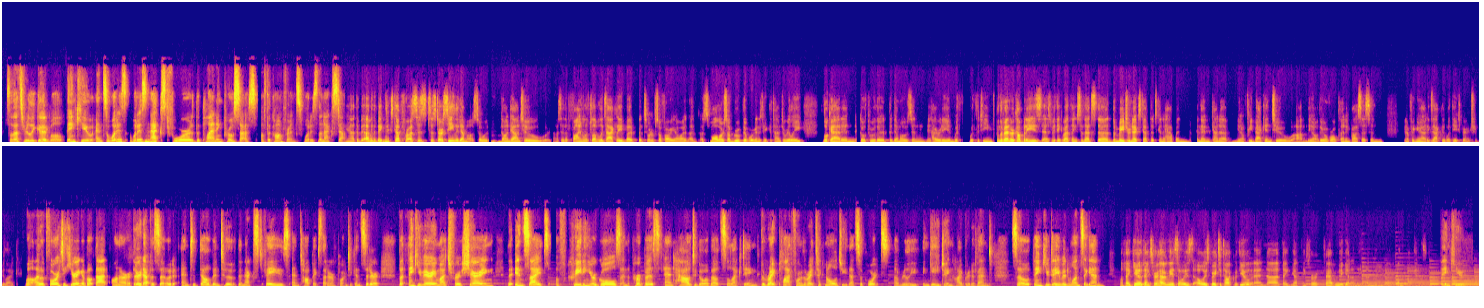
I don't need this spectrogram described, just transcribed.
so that's really good. Well, thank you. And so what is what is next for the planning process of the conference? What is the next step? Yeah, the, I mean the big next step for us is to start seeing the demos. So we've mm-hmm. gone down to I would say the finalist level exactly, but but sort of so far, you know, a, a smaller subgroup that we're going to take the time to really look at and go through the, the demos in entirety and with with the team from the vendor companies as we think about things. So that's the the major next step that's going to happen, and then kind of you know feedback into um, you know the overall planning process and you know figuring out exactly what the experience should be like well i look forward to hearing about that on our third episode and to delve into the next phase and topics that are important to consider but thank you very much for sharing the insights of creating your goals and the purpose and how to go about selecting the right platform the right technology that supports a really engaging hybrid event so thank you david once again well, thank you. Thanks for having me. It's always always great to talk with you, and uh, thank yeah, thanks for, for having me again on the on the uh, on the podcast. Thank you.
